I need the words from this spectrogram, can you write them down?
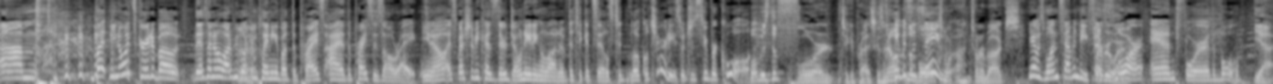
Um, but you know what's great about this? I know a lot of people Uh-huh. are complaining about the price. I, the price is all right, you know, especially because they're donating a lot of the ticket sales to local charities, which is super cool. What was the floor ticket price? Because I know It was the, the bowl, same. tw- uh, 200 bucks. yeah, it was 170 for Everywhere. floor and for the bowl. Yeah,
